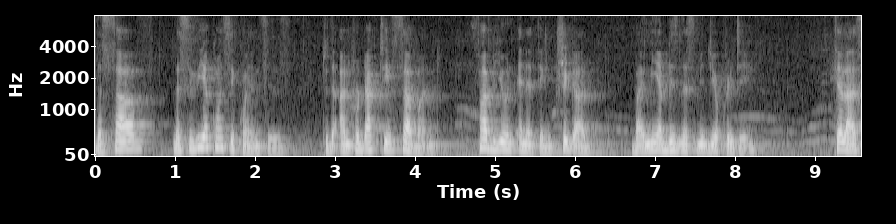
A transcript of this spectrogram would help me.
The, serve, the severe consequences to the unproductive servant, far beyond anything triggered by mere business mediocrity, tell us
